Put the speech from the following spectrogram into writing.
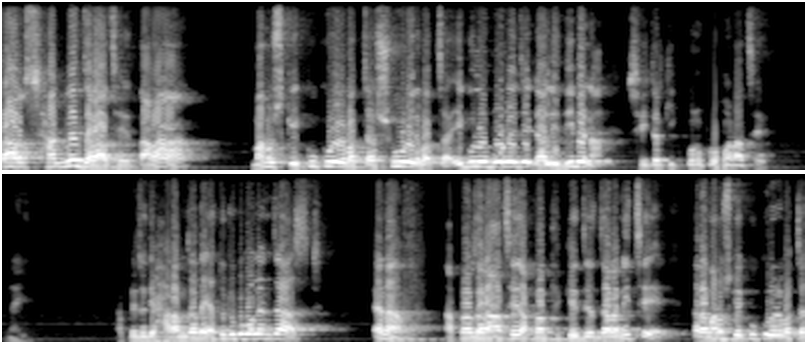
তার সাগরের যারা আছে, তারা মানুষকে কুকুরের বাচ্চা সুরের বাচ্চা, এগুলো বলে যে গালি দিবে না, সেইটার কি কোনো প্রমাণ আছে? নাই। আপনি যদি হারামজাদা এতটুকু বলেন জাস্ট এনাফ আপনার যারা আছে, আপনার থেকে যারা নিচ্ছে, তারা মানুষকে কুকুরের বাচ্চা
